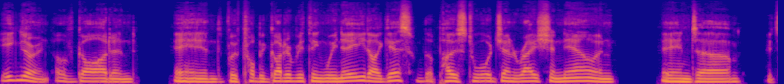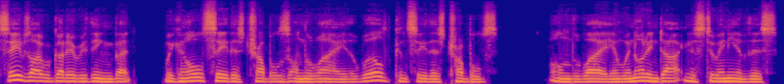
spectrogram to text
ignorant of God and and we've probably got everything we need, I guess, the post-war generation now, and and um, it seems like we've got everything, but we can all see there's troubles on the way. The world can see there's troubles on the way, and we're not in darkness to any of this.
